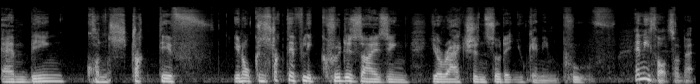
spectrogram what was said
and being constructive, you know, constructively criticizing your actions so that you can improve? Any thoughts on that?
